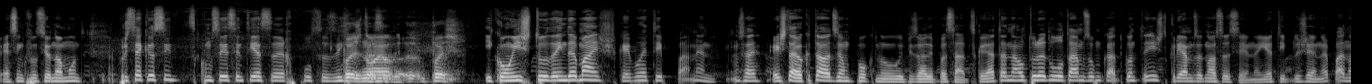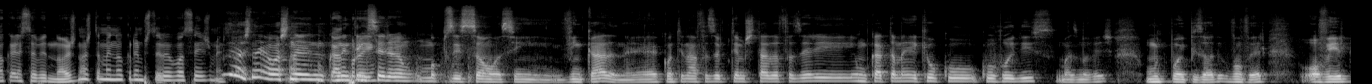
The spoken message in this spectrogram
é assim que funciona o mundo. Por isso é que eu sinto, comecei a sentir essa repulsa. Pois não é. Pois. E com isto tudo ainda mais, fiquei boa tipo, pá, man, não sei. Isto é o que eu estava a dizer um pouco no episódio passado. Se calhar está na altura de lutarmos um bocado contra isto, criámos a nossa cena. E é tipo do género, pá, não querem saber de nós, nós também não queremos saber de vocês, man. Eu acho, eu acho que nem, um nem tem que ser uma posição assim vincada, né? É continuar a fazer o que temos estado a fazer e um bocado também aquilo que o, que o Rui disse, mais uma vez. Muito bom episódio, vão ver, ouvir,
